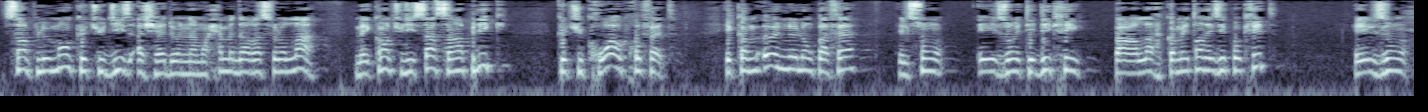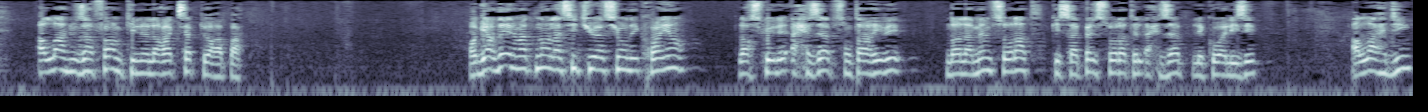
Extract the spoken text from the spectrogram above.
simplement que tu dises Ashhadu anna Muhammadan Rasulullah. Mais quand tu dis ça, ça implique que tu crois au prophète. Et comme eux ne l'ont pas fait, ils, sont, et ils ont été décrits par Allah comme étant des hypocrites, et ils ont Allah nous informe qu'il ne leur acceptera pas. Regardez maintenant la situation des croyants lorsque les Ahzab sont arrivés dans la même sourate qui s'appelle sourate al-Ahzab, les coalisés. Allah dit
